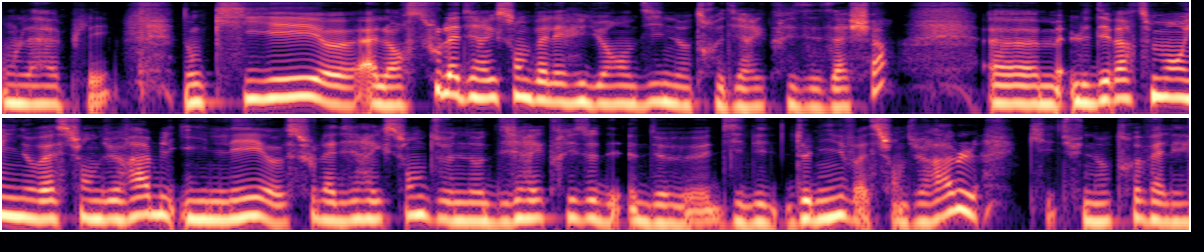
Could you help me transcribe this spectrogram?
on l'a appelé, donc qui est, euh, alors, sous la direction de Valérie Durandi, notre directrice des achats. le département innovation durable, il est sous la direction de notre directrice de, de, de l'innovation durable, qui est une autre Valérie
